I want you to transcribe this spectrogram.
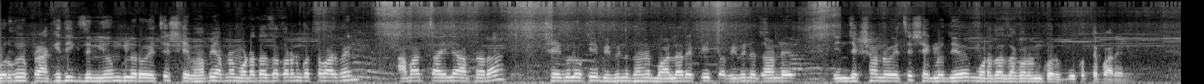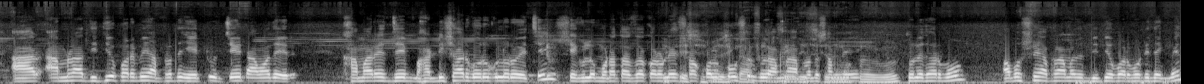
গরুর প্রাকৃতিক যে নিয়মগুলো রয়েছে, সেভাবে আপনার মোটা তাজাকরণ করতে পারবেন। আবার চাইলে আপনারা সেগুলোকে বিভিন্ন ধরনের ব্রয়লারের ফিড বা বিভিন্ন ধরনের ইঞ্জেকশন রয়েছে, সেগুলো দিয়ে মোটা তাজাকরণ করতে পারেন। আর আমরা দ্বিতীয় পর্বে আপনাদের এ টু জেড আমাদের খামারের যে হাড্ডিসার গরুগুলো রয়েছে সেগুলো মোটা তাজাকরণের সকল কৌশলগুলো আমরা আপনাদের সামনে তুলে ধরবো। অবশ্যই আপনারা আমাদের দ্বিতীয় পর্বটি দেখবেন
